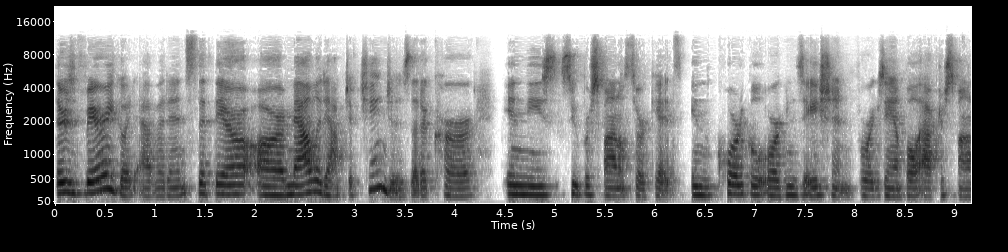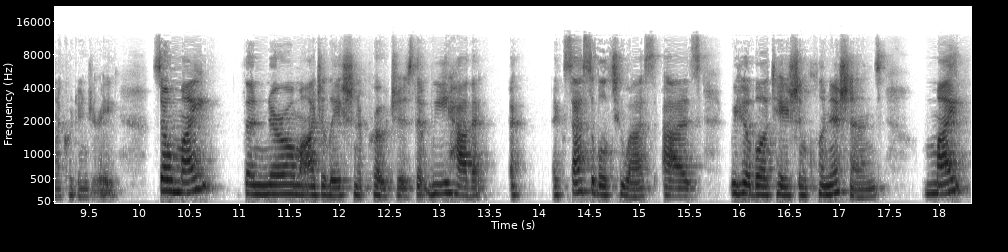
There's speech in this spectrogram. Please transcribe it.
there's very good evidence that there are maladaptive changes that occur in these supraspinal circuits in cortical organization, for example, after spinal cord injury. So, might the neuromodulation approaches that we have accessible to us as rehabilitation clinicians might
